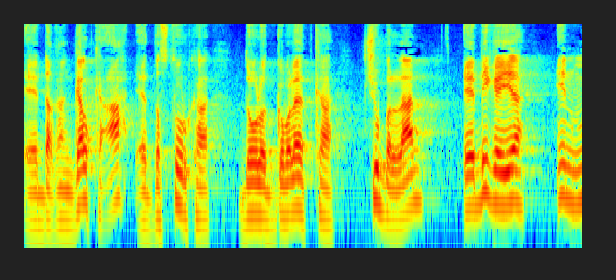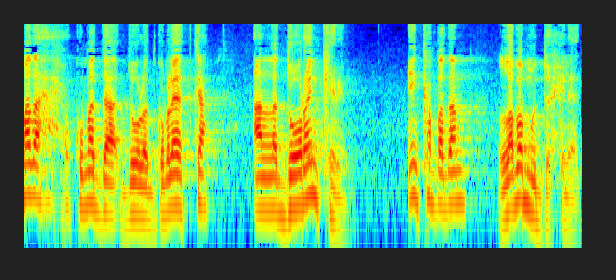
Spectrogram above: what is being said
ee dhaqangalka ah ee dastuurka dowlad goboleedka jubbaland ee dhigaya in madaxa xukuumadda dowlad goboleedka aan la dooran karin in ka badan laba muddo xileed.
